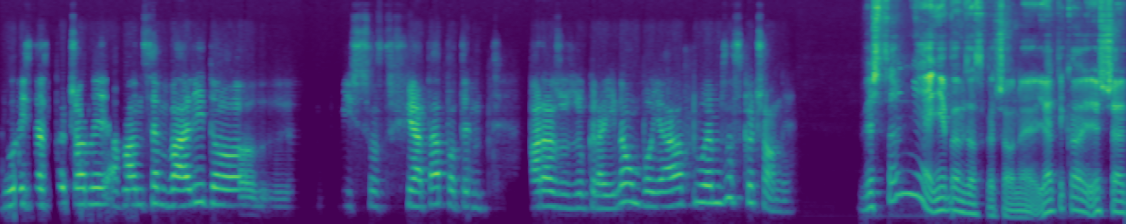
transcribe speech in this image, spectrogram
byłeś zaskoczony awansem Wali do y, Mistrzostw Świata po tym parażu z Ukrainą, bo ja byłem zaskoczony. Wiesz co, nie, nie byłem zaskoczony. Ja tylko jeszcze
